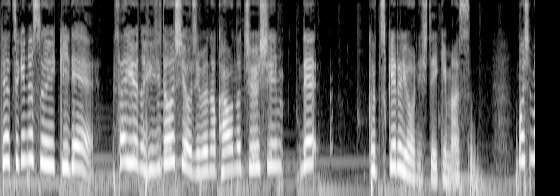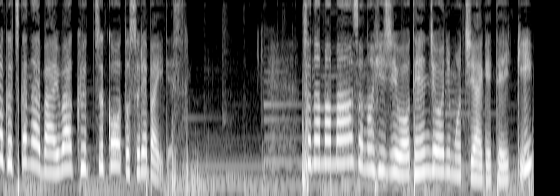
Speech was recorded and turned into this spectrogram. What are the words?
では次の吸う息で左右の肘同士を自分の顔の中心でくっつけるようにしていきます。もしもくっつかない場合はくっつこうとすればいいです。そのままその肘を天井に持ち上げていき、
